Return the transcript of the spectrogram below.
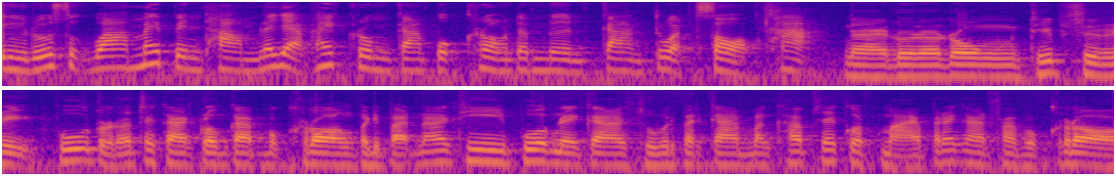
จึงรู้สึกว่าไม่เป็นธรรมและอยากให้กรมการปกครองดำเนินการตรวจสอบค่ะ นายรณรงค์ทิพย์สิริ ผู้ตรวจราชการกรมการปกครอง ปฏิบัติหน้าที่ผู้อำนวยการศูนย์ปฏิบัติการบังคับ ใช้กฎหมายพนักงานฝ่ายปกครอง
